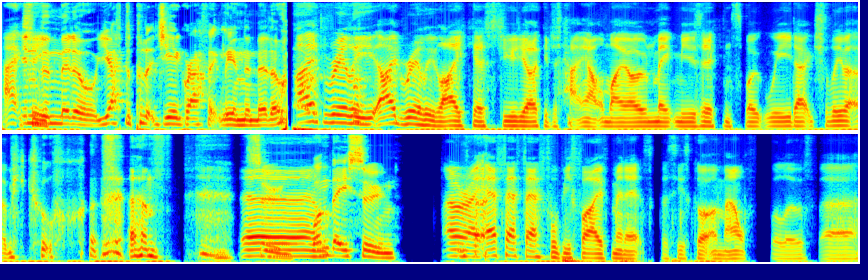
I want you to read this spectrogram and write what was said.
Actually, in the middle, you have to put it geographically in the middle. I'd really, I'd really like a studio. I could just hang out on my own, make music, and smoke weed. Actually, that would be cool. um, Soon, Um, one day soon. All right, FFF will be five minutes because he's got a mouthful of uh,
